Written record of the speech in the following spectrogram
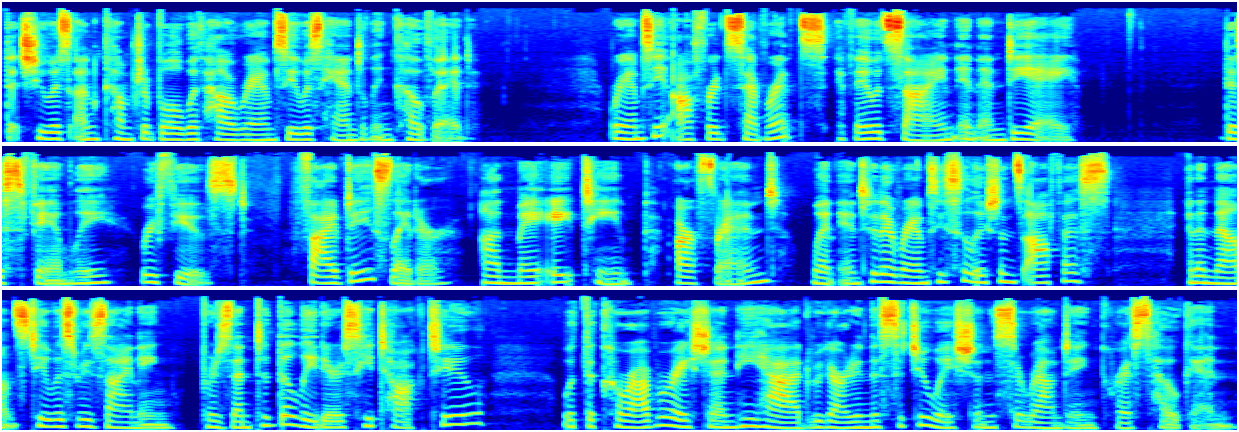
that she was uncomfortable with how Ramsey was handling COVID. Ramsey offered severance if they would sign an NDA. This family refused. Five days later, on May 18th, our friend went into the Ramsey Solutions office and announced he was resigning, presented the leaders he talked to with the corroboration he had regarding the situation surrounding Chris Hogan.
